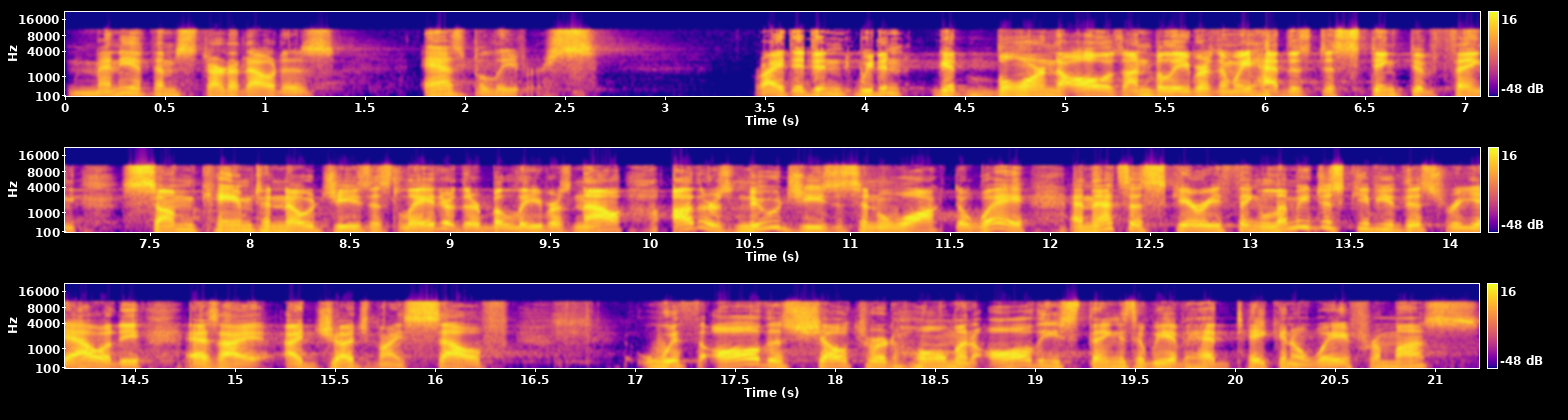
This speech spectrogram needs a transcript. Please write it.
many of them started out as, as believers. Right? It didn't, we didn't get born to all as unbelievers and we had this distinctive thing. Some came to know Jesus later, they're believers now. Others knew Jesus and walked away. And that's a scary thing. Let me just give you this reality as I, I judge myself. With all this shelter at home and all these things that we have had taken away from us,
